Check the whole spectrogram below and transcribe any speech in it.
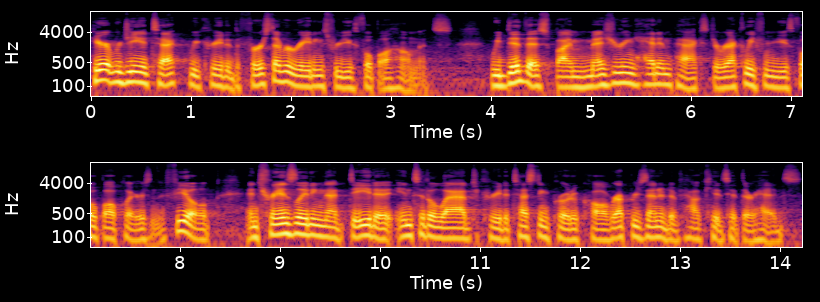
Here at Virginia Tech, we created the first ever ratings for youth football helmets. We did this by measuring head impacts directly from youth football players in the field and translating that data into the lab to create a testing protocol representative of how kids hit their heads.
